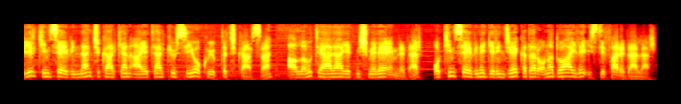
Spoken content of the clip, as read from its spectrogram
Bir kimse evinden çıkarken ayetel kürsiyi okuyup da çıkarsa, Allahu Teala 70 meleğe emreder, o kimse evine gelinceye kadar ona dua ile istiğfar ederler.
